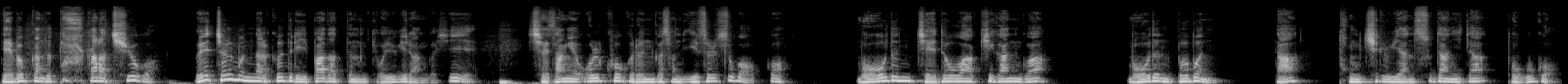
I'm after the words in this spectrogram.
대법관도 다 갈아치우고 왜 젊은 날 그들이 받았던 교육이란 것이 세상에 옳고 그런 것은 있을 수가 없고 모든 제도와 기관과 모든 법은 다 통치를 위한 수단이자 도구고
